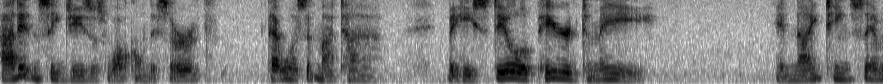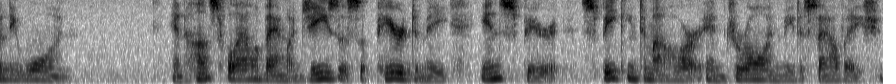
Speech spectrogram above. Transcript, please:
I didn't see Jesus walk on this earth. That wasn't my time. But He still appeared to me in 1971 in Huntsville, Alabama. Jesus appeared to me in spirit, speaking to my heart and drawing me to salvation.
